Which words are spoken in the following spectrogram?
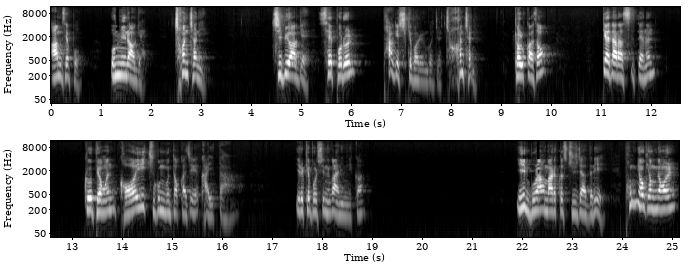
암세포, 은밀하게, 천천히 집요하게 세포를 파괴시켜 버리는 거죠. 천천히. 결과서 깨달았을 때는 그 병은 거의 죽음 문턱까지 가 있다. 이렇게 볼 수 있는 거 아닙니까? 이 문화 마르크스 주자들이 폭력혁명을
